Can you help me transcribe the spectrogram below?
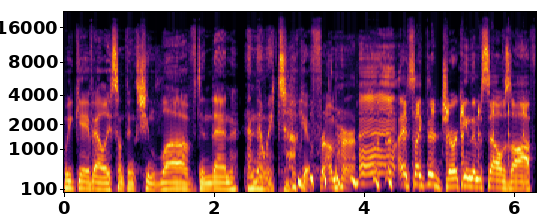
we gave Ellie something she loved and then and then we took it from her. it's like they're jerking themselves off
